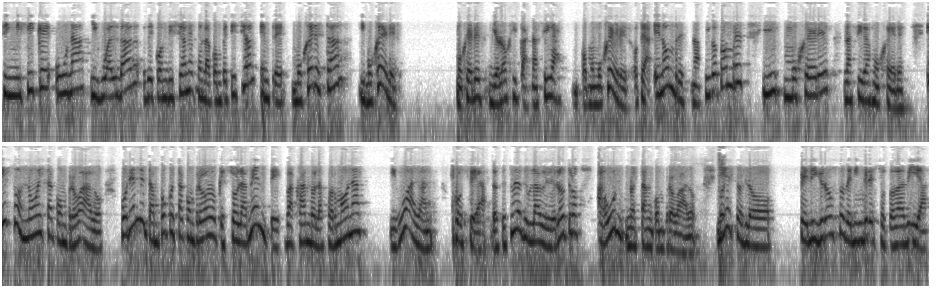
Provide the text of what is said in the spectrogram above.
signifique una igualdad de condiciones en la competición entre mujeres trans y mujeres, mujeres biológicas nacidas como mujeres, o sea, en hombres nacidos hombres y mujeres nacidas mujeres. Eso no está comprobado. Por ende, tampoco está comprobado que solamente bajando las hormonas igualan. O sea, los estudios de un lado y del otro aún no están comprobados. Y eso es lo peligroso del ingreso todavía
